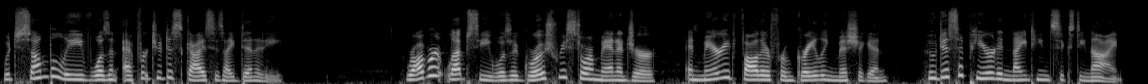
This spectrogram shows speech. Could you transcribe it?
which some believe was an effort to disguise his identity. Robert Lepsy was a grocery store manager and married father from Grayling, Michigan, who disappeared in 1969.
